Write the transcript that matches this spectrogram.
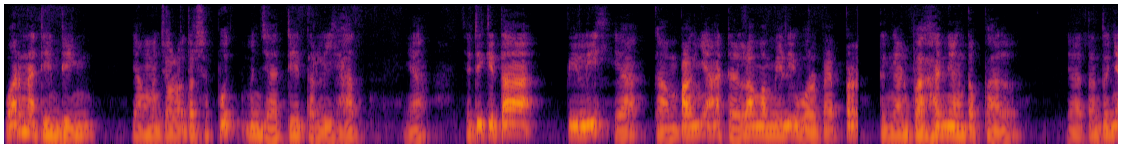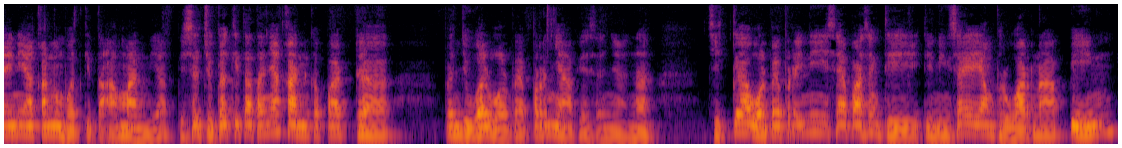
warna dinding yang mencolok tersebut menjadi terlihat ya. Jadi kita pilih ya, gampangnya adalah memilih wallpaper dengan bahan yang tebal ya. Tentunya ini akan membuat kita aman ya. Bisa juga kita tanyakan kepada penjual wallpapernya biasanya. Nah, jika wallpaper ini saya pasang di dinding saya yang berwarna pink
